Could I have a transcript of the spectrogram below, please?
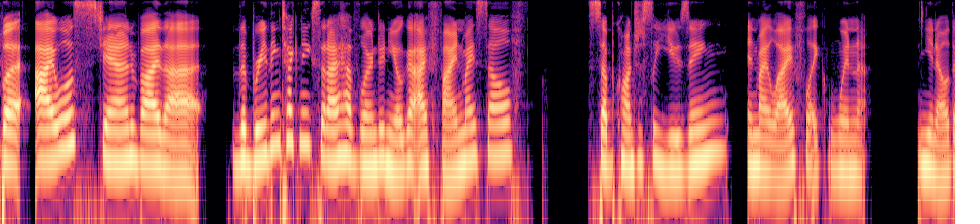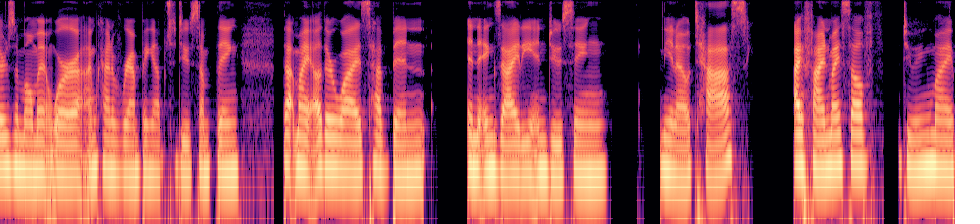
but I will stand by that. The breathing techniques that I have learned in yoga, I find myself subconsciously using in my life. Like when, you know, there's a moment where I'm kind of ramping up to do something that might otherwise have been an anxiety inducing, you know, task. I find myself doing my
